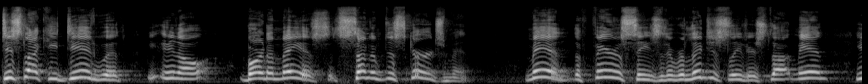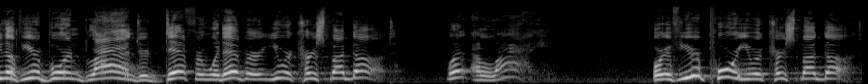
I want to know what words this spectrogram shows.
Just like he did with, you know, Bartimaeus, son of discouragement. Man, the Pharisees and the religious leaders thought, man, you know, if you're born blind or deaf or whatever, you were cursed by God. What a lie. Or if you're poor, you were cursed by God.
